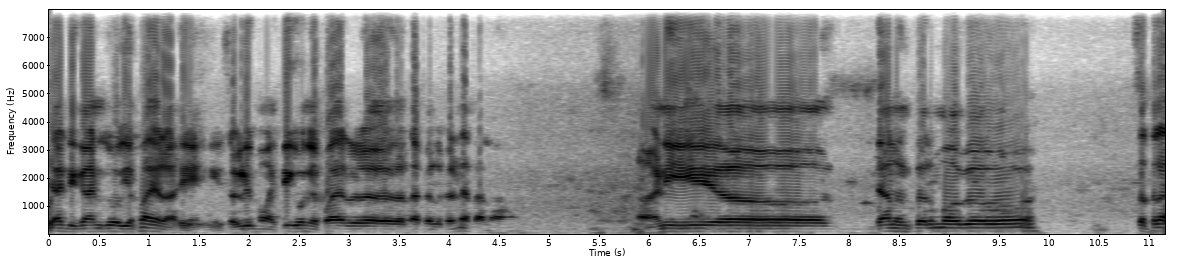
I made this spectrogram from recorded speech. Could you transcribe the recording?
त्या ठिकाणी जो एफ आय आर आहे ही सगळी माहिती घेऊन एफ आय आर दाखल करण्यात आला. आणि त्यानंतर मग सतरा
